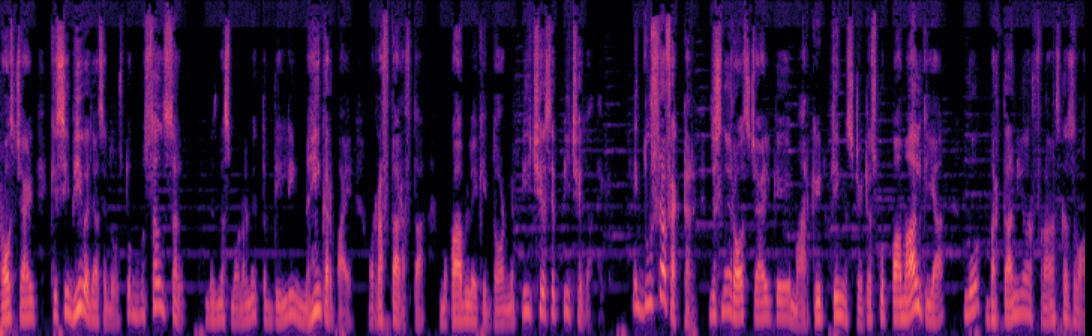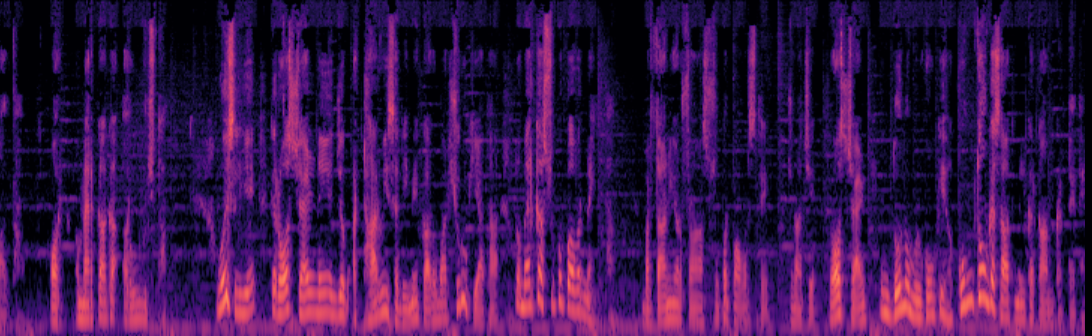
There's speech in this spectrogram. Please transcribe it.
रॉस चाइल्ड किसी भी वजह से दोस्तों मुसलसल बिज़नेस मॉडल में तब्दीली नहीं कर पाए और रफ्ता रफ्ता मुकाबले की दौड़ में पीछे से पीछे जाते गए। एक दूसरा फैक्टर जिसने रॉस चाइल्ड के मार्केट किंग स्टेटस को पामाल किया, वो बरतानिया और फ्रांस का जवाल था और अमेरिका का अरूज था। वो इसलिए कि रॉस चाइल्ड ने जब 18वीं सदी में कारोबार शुरू किया था तो अमेरिका सुपर पावर नहीं था। बरतानिया और फ्रांस सुपर पावर्स थे, चुनाचे रॉस चाइल्ड इन दोनों मुल्कों की हुकूमतों के साथ मिलकर काम करते थे।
